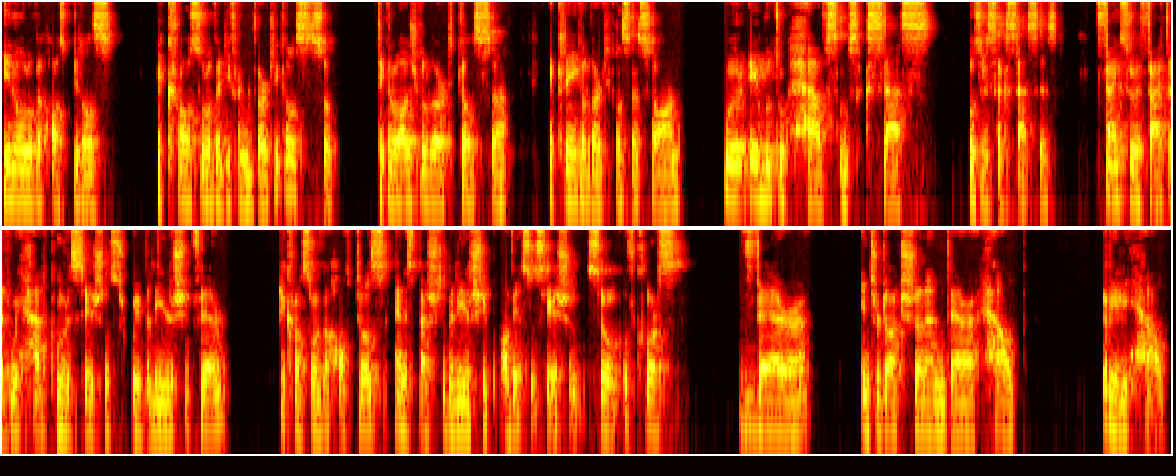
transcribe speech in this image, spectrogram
in all of the hospitals across all of the different verticals, so technological verticals, uh, clinical verticals, and so on, we were able to have some success, mostly successes, thanks to the fact that we had conversations with the leadership there across all of the hospitals, and especially the leadership of the association. So, of course, their introduction and their help really helped.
